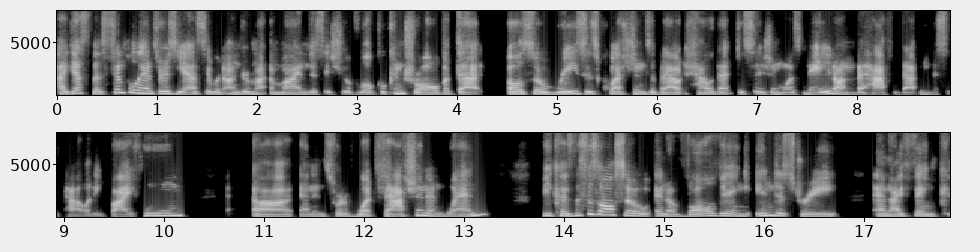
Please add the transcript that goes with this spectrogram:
I guess the simple answer is yes, it would undermine this issue of local control, but that also raises questions about how that decision was made on behalf of that municipality, by whom, uh, and in sort of what fashion and when, because this is also an evolving industry. And I think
